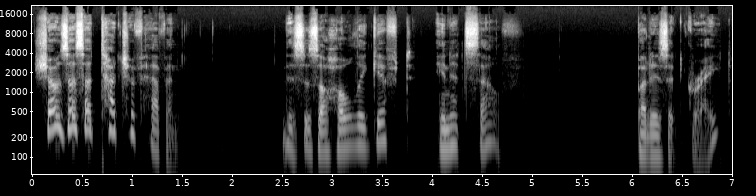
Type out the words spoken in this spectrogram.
shows us a touch of heaven. This is a holy gift in itself. But is it great?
